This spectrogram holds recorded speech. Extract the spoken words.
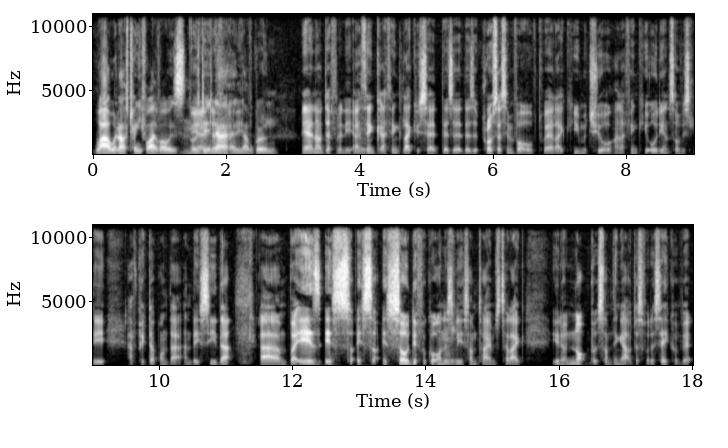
"Wow, when I was 25, I was I was Yeah, doing that, and I've grown." Yeah, no, definitely. I think I think like you said, there's a there's a process involved where like you mature, and I think your audience obviously have picked up on that and they see that. Um, but it is it's so- it's it's so difficult, honestly, sometimes to like you know not put something out just for the sake of it.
